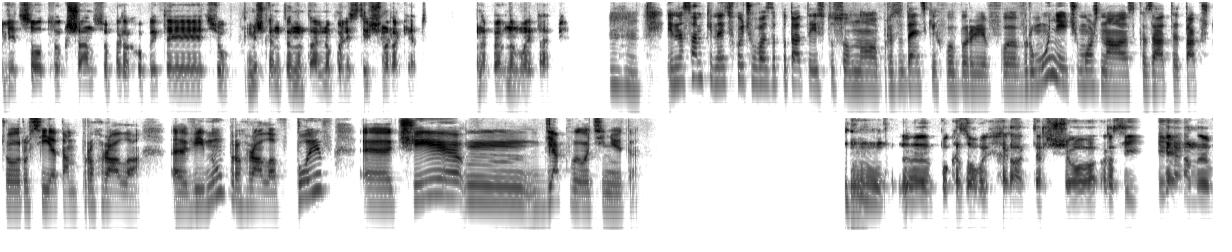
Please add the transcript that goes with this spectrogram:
відсоток шансу перехопити цю міжконтинентальну балістичну ракету на певному етапі. Угу. І на сам кінець хочу вас запитати і стосовно президентських виборів е, в Румунії. Чи можна сказати так, що Росія там програла е, війну, програла вплив? Е, Чи як ви оцінюєте? Показовий характер, що росіяни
